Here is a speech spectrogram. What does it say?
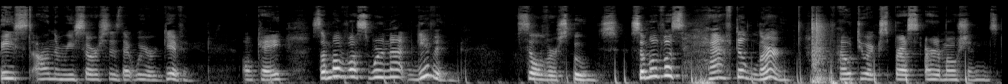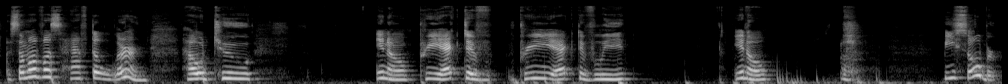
based on the resources that we were given. Okay, some of us were not given silver spoons. Some of us have to learn how to express our emotions. Some of us have to learn how to, you know, preactive, preactively, you know, be sober.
